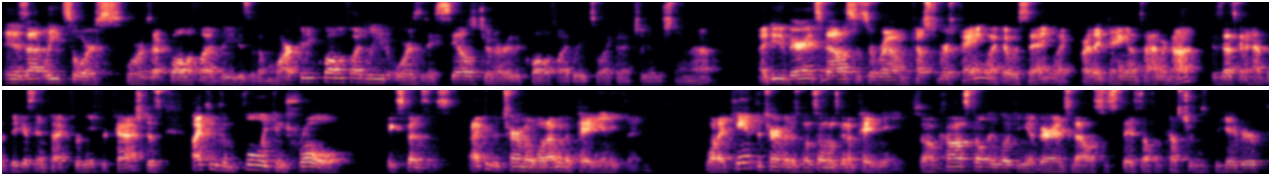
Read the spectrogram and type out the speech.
And is that lead source or is that qualified lead? Is it a marketing qualified lead or is it a sales generated qualified lead? So I can actually understand that. I do variance analysis around customers paying, like I was saying, like are they paying on time or not? Because that's going to have the biggest impact for me for cash because I can fully control expenses. I can determine when I'm going to pay anything. What I can't determine is when someone's going to pay me. So I'm constantly looking at variance analysis based off of customers' behavior.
